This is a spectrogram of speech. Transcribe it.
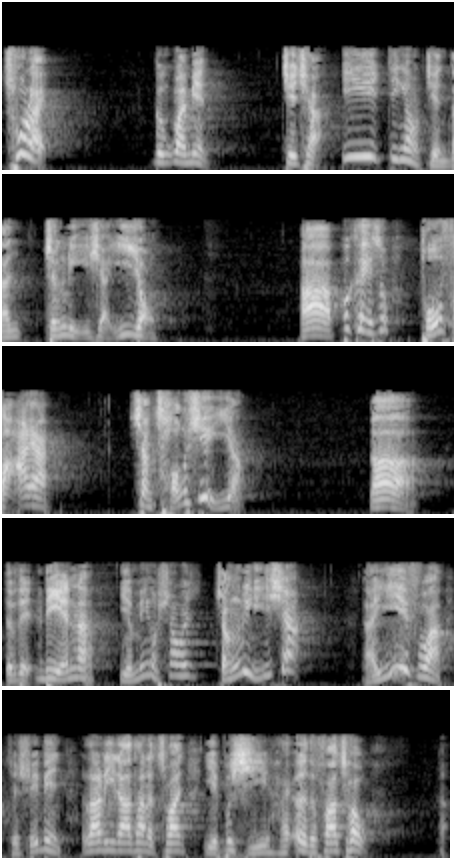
出来跟外面接洽，一定要简单整理一下仪容啊，不可以说头发呀像巢穴一样啊。对不对？脸呢也没有稍微整理一下啊，衣服啊就随便邋里邋遢的穿，也不洗，还饿得发臭啊。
